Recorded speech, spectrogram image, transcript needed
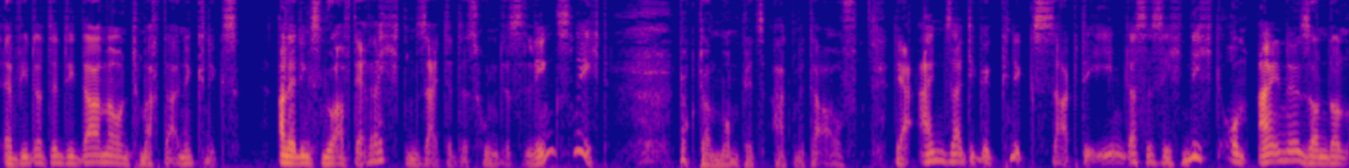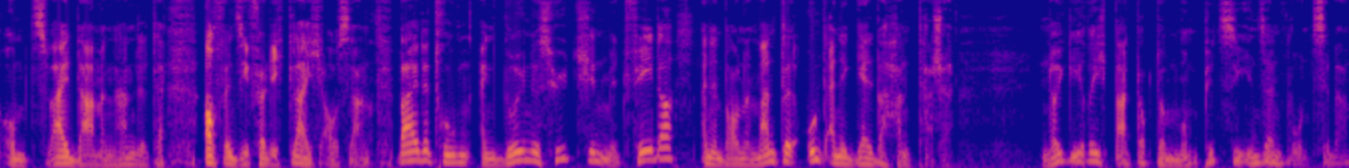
erwiderte die Dame und machte einen Knicks allerdings nur auf der rechten Seite des Hundes, links nicht. Dr. Mumpitz atmete auf. Der einseitige Knicks sagte ihm, dass es sich nicht um eine, sondern um zwei Damen handelte, auch wenn sie völlig gleich aussahen. Beide trugen ein grünes Hütchen mit Feder, einen braunen Mantel und eine gelbe Handtasche. Neugierig bat Dr. Mumpitz sie in sein Wohnzimmer.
